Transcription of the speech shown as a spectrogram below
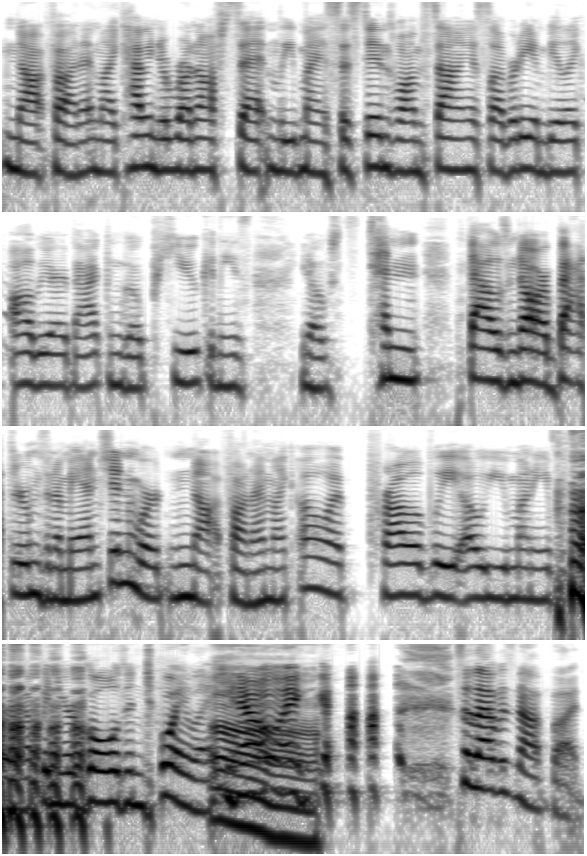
not fun. And like having to run off set and leave my assistants while I'm styling a celebrity and be like, I'll be right back and go puke in these, you know, $10,000 bathrooms in a mansion were not fun. I'm like, oh, I probably owe you money for throwing up in your golden toilet, you know? Like, so that was not fun.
